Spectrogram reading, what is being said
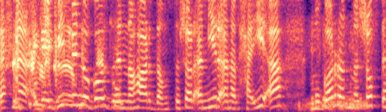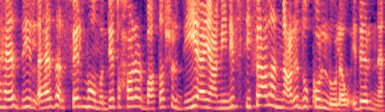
إحنا جايبين منه جزء النهارده. مستشار أمير أنا الحقيقة مجرد ما شفت هذه هذا الفيلم هو مدته حوالي 14 دقيقة يعني نفسي فعلا نعرضه كله لو قدرنا.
